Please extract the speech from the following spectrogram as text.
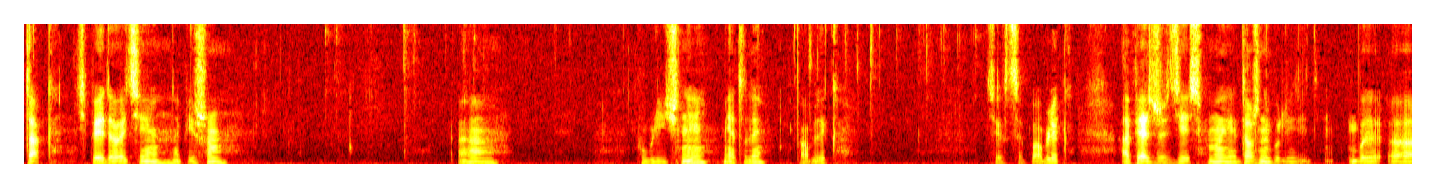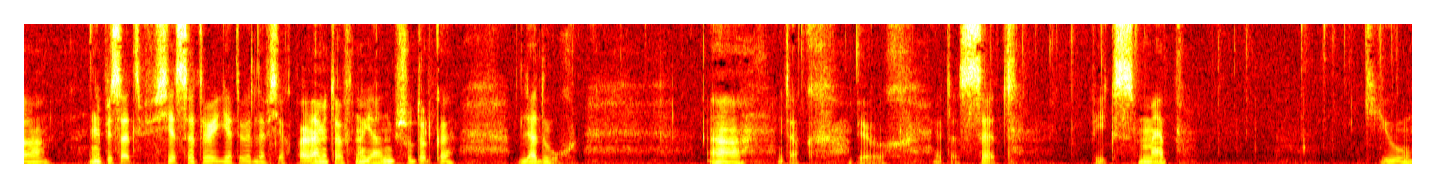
Так, теперь давайте напишем uh, публичные методы. Public секция public. Опять же, здесь мы должны были бы э, написать все сеттеры и геттеры для всех параметров, но я напишу только для двух. А, итак, во-первых, это set pixmap q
